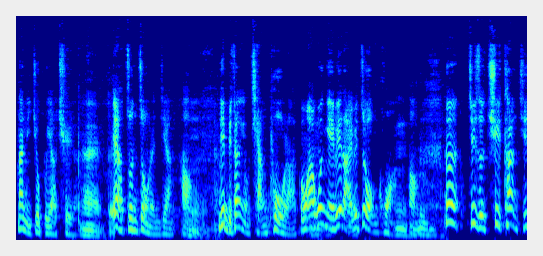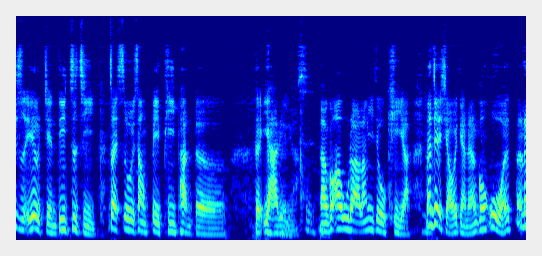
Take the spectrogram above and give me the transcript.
那你就不要去了。哎，要尊重人家，好、嗯。你别当有强迫啦，讲啊，我也要来要做人看，嗯。好、那其实去看，其实也有减低自己在社会上被批判的的压力啊。然后讲啊，乌啦，人伊就有去啊，那这个小一点的人讲，哇，安尼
